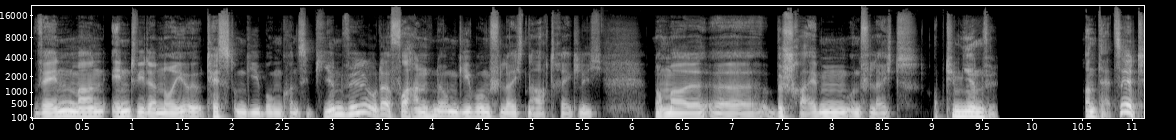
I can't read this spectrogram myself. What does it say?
wenn man entweder neue Testumgebungen konzipieren will oder vorhandene Umgebungen vielleicht nachträglich nochmal äh, beschreiben und vielleicht optimieren will. Und that's it.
